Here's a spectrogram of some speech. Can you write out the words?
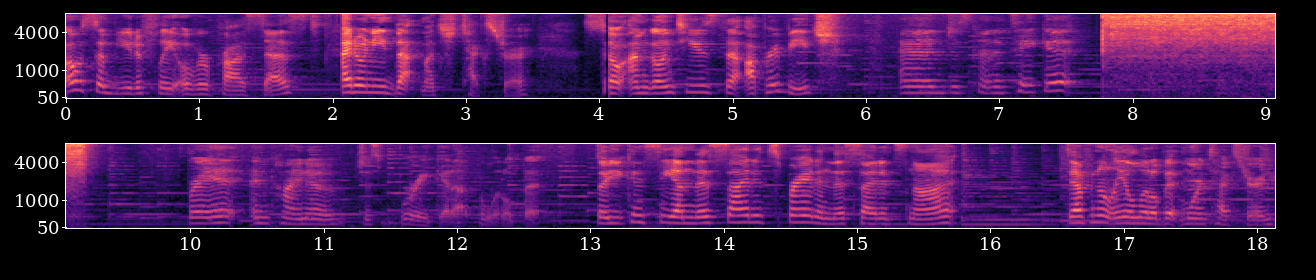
oh so beautifully over processed, I don't need that much texture. So I'm going to use the Après Beach and just kind of take it spray it and kind of just break it up a little bit. So you can see on this side it's sprayed and this side it's not. Definitely a little bit more textured.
